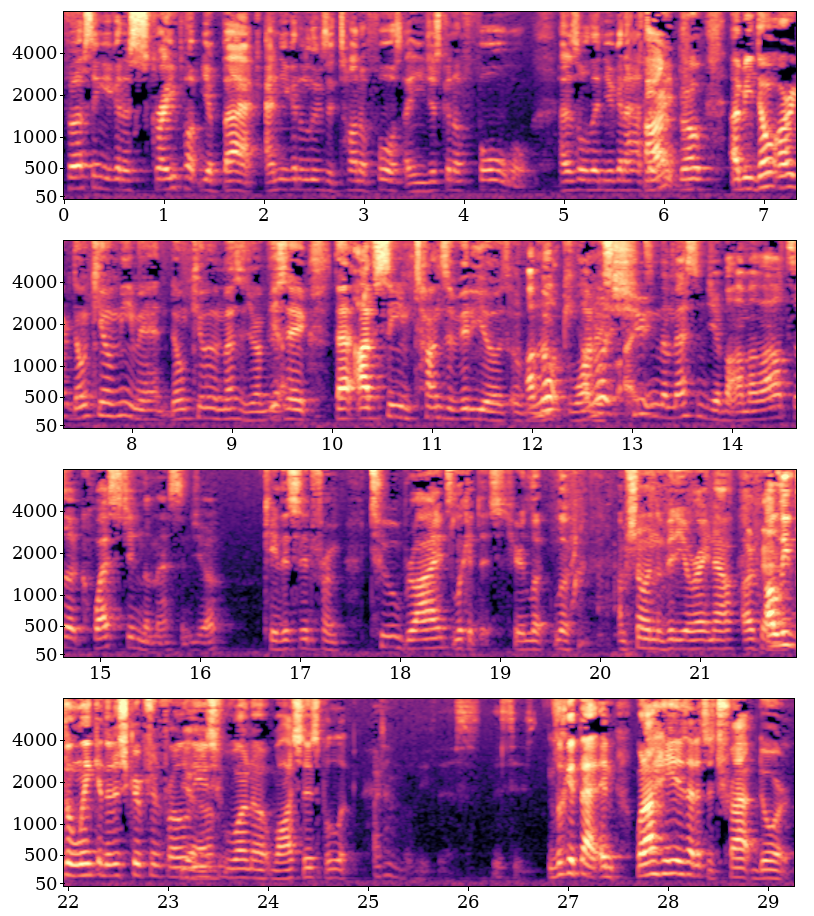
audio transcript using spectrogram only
First thing you're gonna scrape up your back, and you're gonna lose a ton of force, and you're just gonna fall. And so then you're gonna have to. All right, bro. I mean, don't argue, don't kill me, man. Don't kill the messenger. I'm just Yeah. saying that I've seen tons of videos of I'm not. I'm not slides. shooting the messenger, but I'm allowed to question the messenger. Okay, this is from two brides. Look at this. Here, look, look. I'm showing the video right now. Okay. I'll leave the link in the description for all of Yeah. these who want to watch this. But look, I don't believe this. This is. look at that. And what I hate is that it's a trap door.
